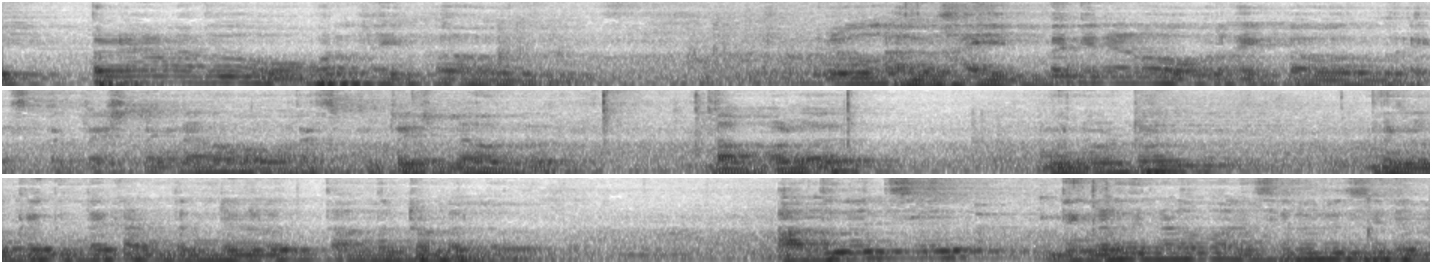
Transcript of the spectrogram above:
എപ്പോഴാണ് അത് ഓവർ ഹൈപ്പ് ആവുന്നത്? ഒരു ഹൈപ്പ് എങ്ങനെയാണ് ഓവർ ഹൈപ്പ് ആവുന്നത്? എക്സ്പെക്ടേഷൻ എങ്ങനെയാണ് ഓവർ എക്സ്പെക്ടേഷൻ ആവുന്നത്? നമ്മൾ മുന്നോട്ട് നിങ്ങൾക്ക് ഇതിന്റെ കണ്ടന്റുകൾ തന്നിട്ടുണ്ടല്ലോ. അത് വെച്ച് നിങ്ങൾ നിങ്ങളുടെ മനസ്സിലൊരു സിനിമ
